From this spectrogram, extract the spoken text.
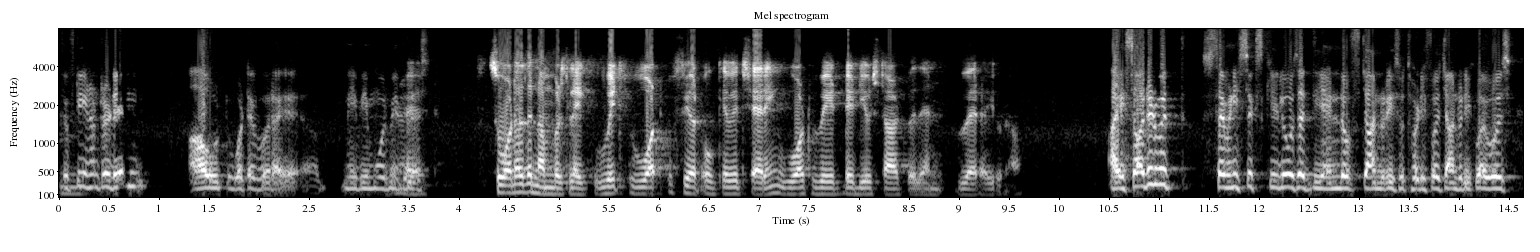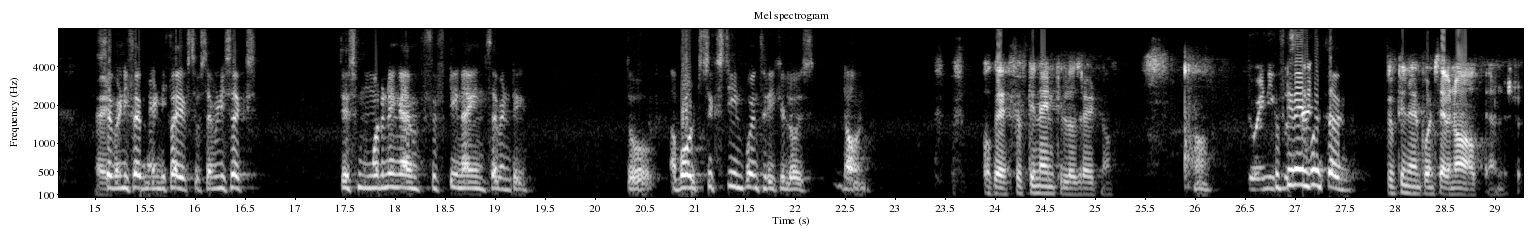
1500 इन out whatever I uh, maybe more maybe right. less. So what are the numbers like? Which what if you're okay with sharing? What weight did you start with, and where are you now? I started with 76 kilos at the end of January, so 31st January I was right. 75, 95, so 76. This morning I'm 59, 70. So about 16.3 kilos down. Okay, 59 kilos right now. Oh. 59.7. 59.7. Oh, okay, understood.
